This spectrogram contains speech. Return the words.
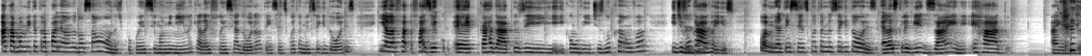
acaba meio que atrapalhando a nossa onda. Tipo, eu conheci uma menina que ela é influenciadora, ela tem 150 mil seguidores, e ela fa- fazia é, cardápios e, e convites no Canva e divulgava isso. Pô, a menina tem 150 mil seguidores. Ela escrevia design errado ainda.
